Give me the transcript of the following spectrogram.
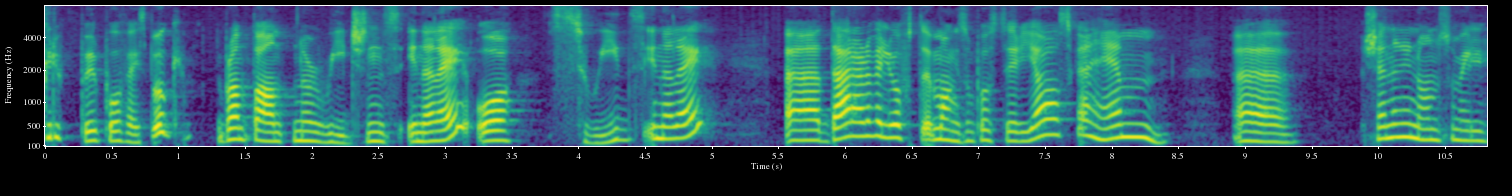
grupper på Facebook, bl.a. Norwegians in LA og Swedes in LA. Eh, der er det veldig ofte mange som poster 'Ja, skal hjem'. Eh, Kjenner ni noen som vil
